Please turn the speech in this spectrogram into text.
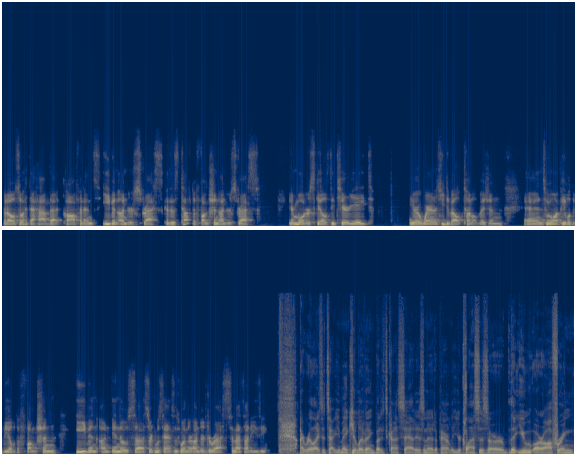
but also to have that confidence even under stress, because it's tough to function under stress. Your motor skills deteriorate, your awareness, you develop tunnel vision. And so we want people to be able to function even in those uh, circumstances when they're under duress. And that's not easy. I realize it's how you make your living, but it's kind of sad, isn't it? Apparently, your classes are that you are offering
